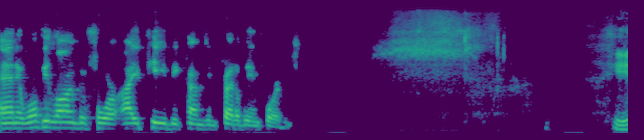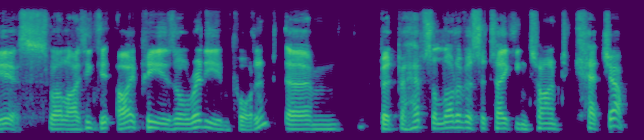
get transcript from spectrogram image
and it won't be long before IP becomes incredibly important. Yes, well, I think IP is already important, um, but perhaps a lot of us are taking time to catch up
